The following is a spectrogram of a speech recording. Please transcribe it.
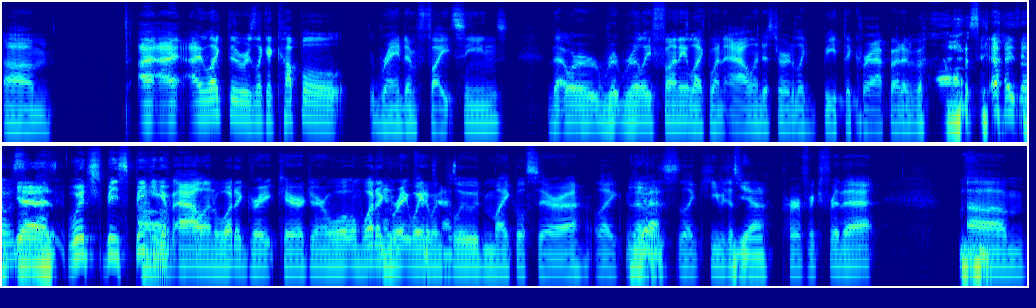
Um I I, I like there was like a couple random fight scenes that were re- really funny like when Alan just started to like beat the crap out of those guys. Yes. which, be speaking Oh. of Alan, what a great character, and wha- what a great way to include Michael Cera. Like that Yeah. was like he was just Yeah. perfect for that. Mhm. Um,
